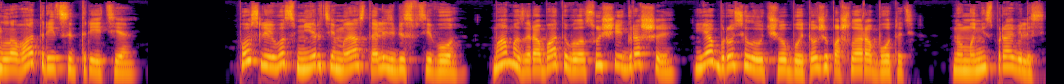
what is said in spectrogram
Глава 33. После его смерти мы остались без всего. Мама зарабатывала сущие гроши. Я бросила учебу и тоже пошла работать. Но мы не справились.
